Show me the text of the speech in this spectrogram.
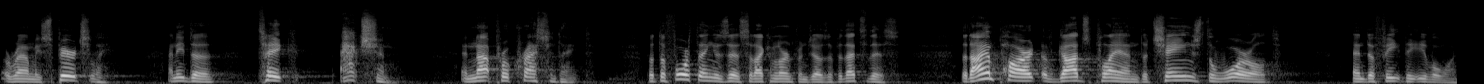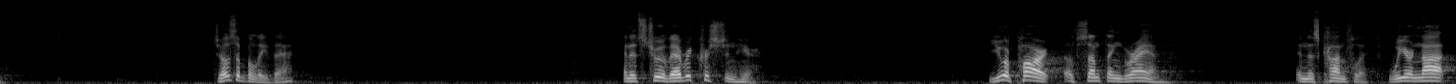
around me spiritually. I need to take action and not procrastinate. But the fourth thing is this that I can learn from Joseph, and that's this that I am part of God's plan to change the world and defeat the evil one. Joseph believed that. And it's true of every Christian here. You are part of something grand in this conflict. We are not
